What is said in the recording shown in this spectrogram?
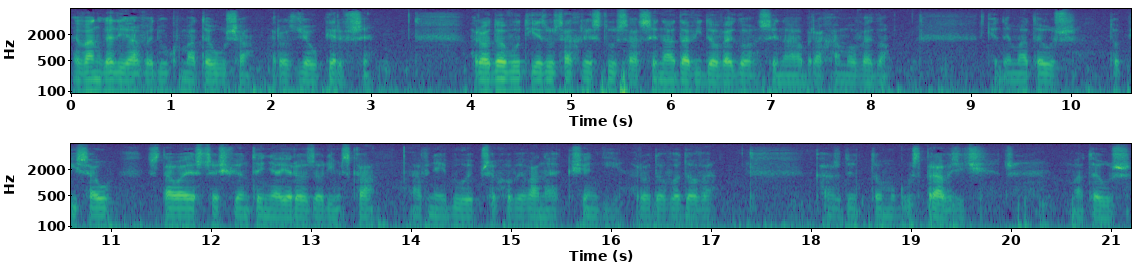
Ewangelia według Mateusza, rozdział pierwszy. Rodowód Jezusa Chrystusa, syna Dawidowego, syna Abrahamowego. Kiedy Mateusz to pisał, stała jeszcze świątynia jerozolimska, a w niej były przechowywane księgi rodowodowe. Każdy to mógł sprawdzić, czy Mateusz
